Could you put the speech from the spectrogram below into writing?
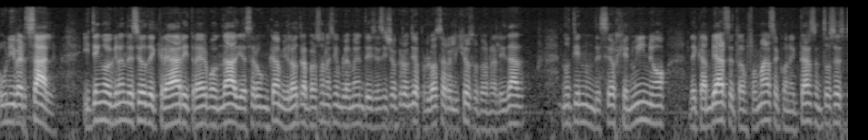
universal y tengo el gran deseo de crear y traer bondad y hacer un cambio. Y la otra persona simplemente dice, sí, yo creo en Dios, pero lo hace religioso, pero en realidad no tiene un deseo genuino de cambiarse, transformarse, conectarse. Entonces,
